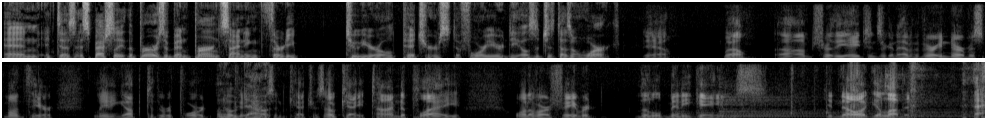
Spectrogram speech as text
And it does, especially the Brewers have been burned signing 32 year old pitchers to four year deals. It just doesn't work. Yeah. Well, uh, I'm sure the agents are going to have a very nervous month here leading up to the report of No pitchers doubt. and catchers. Okay, time to play one of our favorite little mini games. You know it, you love it.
